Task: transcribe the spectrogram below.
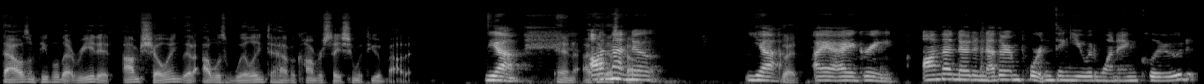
thousand people that read it, I'm showing that I was willing to have a conversation with you about it. Yeah. And on that powerful. note, yeah, I, I agree. On that note, another important thing you would want to include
